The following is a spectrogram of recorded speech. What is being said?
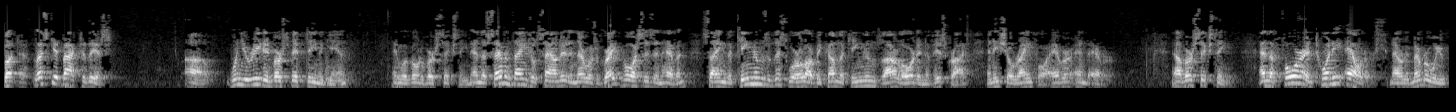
But uh, let's get back to this. Uh, when you read in verse 15 again, and we'll go to verse 16. And the seventh angel sounded, and there was great voices in heaven, saying, The kingdoms of this world are become the kingdoms of our Lord and of his Christ, and he shall reign forever and ever. Now, verse 16. And the four and twenty elders. Now, remember, we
